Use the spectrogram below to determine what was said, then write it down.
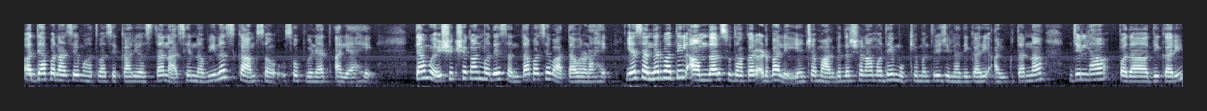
अध्यापनाचे महत्त्वाचे कार्य असतानाच हे नवीनच काम सो- सोपविण्यात आले आहे. त्यामुळे शिक्षकांमध्ये संतापाचे वातावरण आहे. या संदर्भातील आमदार सुधाकर अडबाले यांच्या मार्गदर्शनामध्ये मुख्यमंत्री जिल्हाधिकारी आयुक्तांना जिल्हा पदाधिकारी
